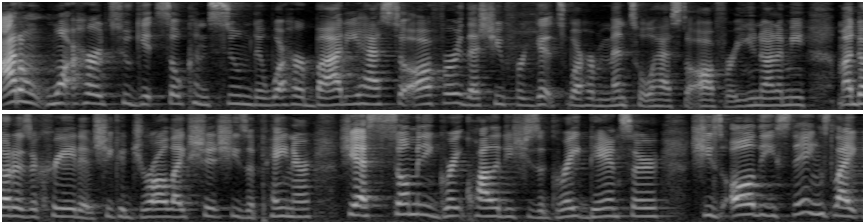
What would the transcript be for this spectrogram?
I don't want her to get so consumed in what her body has to offer that she forgets what her mental has to offer. You know what I mean? My daughter's a creative. She could draw like shit. She's a painter. She has so many great qualities. She's a great dancer. She's all these things. Like,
